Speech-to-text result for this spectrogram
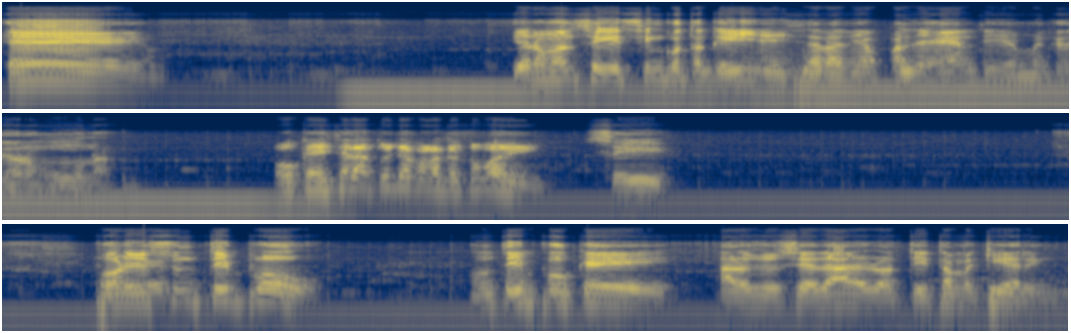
Eh, yo nomás conseguí cinco taquillas y se las di a un par de gente y me quedaron una. Ok, esa es la tuya con la que tú vas ahí. Sí. Pero yo soy un tipo, un tipo que a la sociedad, los artistas me quieren.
